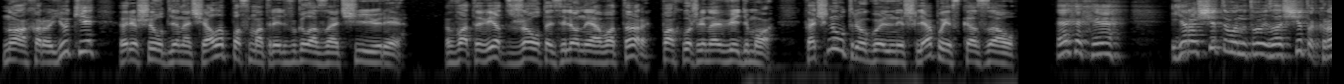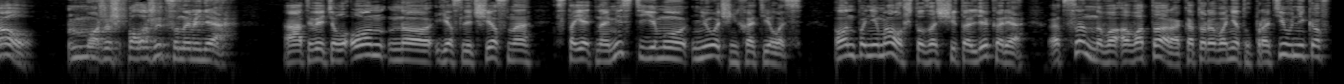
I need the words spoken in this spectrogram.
Ну а Харуюки решил для начала посмотреть в глаза Чиюри. В ответ желто-зеленый аватар, похожий на ведьму, качнул треугольной шляпой и сказал «Эхе-хе, я рассчитываю на твою защиту, Кроу. Можешь положиться на меня!» Ответил он, но, если честно, стоять на месте ему не очень хотелось. Он понимал, что защита лекаря, ценного аватара, которого нет у противников,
